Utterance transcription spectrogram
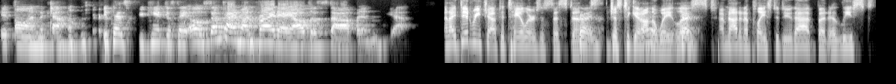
it on the calendar. Because you can't just say, oh, sometime on Friday I'll just stop and yeah. And I did reach out to Taylor's assistant good. just to get good. on the wait list. Good. I'm not in a place to do that, but at least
